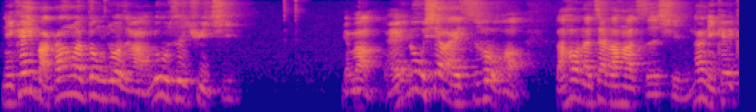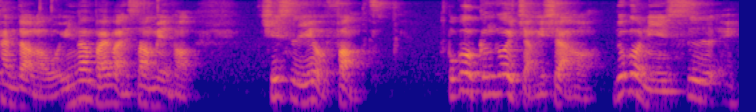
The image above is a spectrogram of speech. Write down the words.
你可以把刚刚的动作怎么样？录制剧集，有没有？哎，录下来之后哈，然后呢再让它执行。那你可以看到了，我云端白板上面哈，其实也有放。不过跟各位讲一下哈，如果你是哎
